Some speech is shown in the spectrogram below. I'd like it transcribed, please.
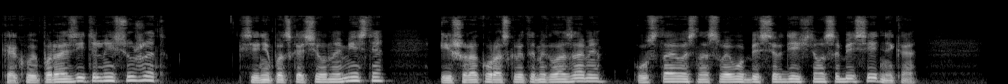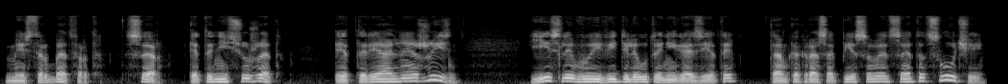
«Какой поразительный сюжет!» Ксения подскочила на месте и широко раскрытыми глазами уставилась на своего бессердечного собеседника. «Мистер Бетфорд, сэр, это не сюжет. Это реальная жизнь. Если вы видели утренние газеты, там как раз описывается этот случай,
